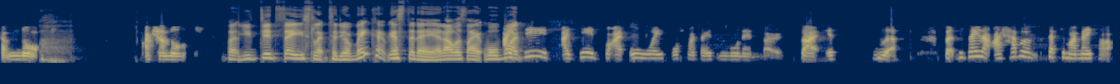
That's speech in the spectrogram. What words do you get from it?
cannot. I cannot. But you did say you slept in your makeup yesterday, and I was like, "Well, what?" I did, I did, but I always wash my face in the morning, though. Like it's, bleh. but to say that I haven't slept in my makeup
